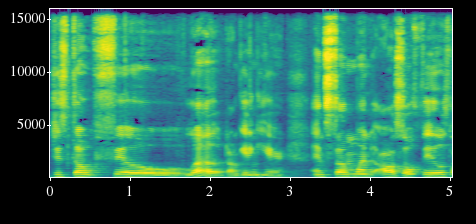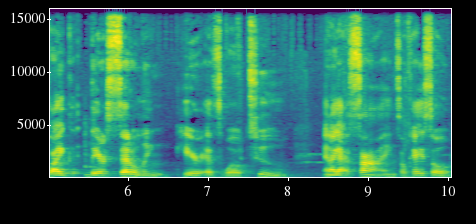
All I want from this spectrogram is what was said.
just don't feel loved. I'm getting here. And someone also feels like they're settling here as well too. And I got signs. Okay. So,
